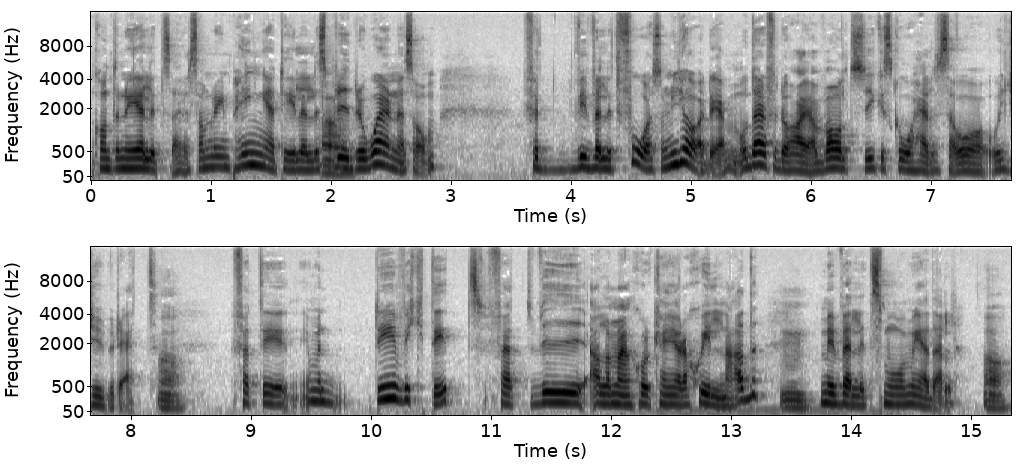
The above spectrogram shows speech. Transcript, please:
kontinuerligt så här samlar in pengar till eller sprider awareness om. För vi är väldigt få som gör det. Och därför då har jag valt psykisk ohälsa och, och djurrätt. Ja. För att det, ja, men det är viktigt för att vi, alla människor, kan göra skillnad med väldigt små medel. Ja.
